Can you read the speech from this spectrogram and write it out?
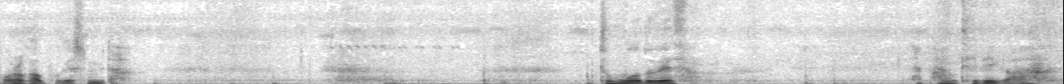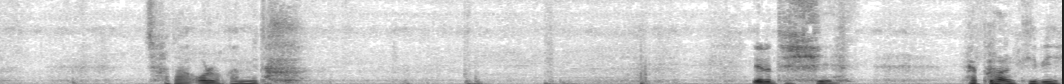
올라가 보겠습니다. 두모도 외선 해팡TV가 차다 올라갑니다 이렇듯이 해파랑TV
